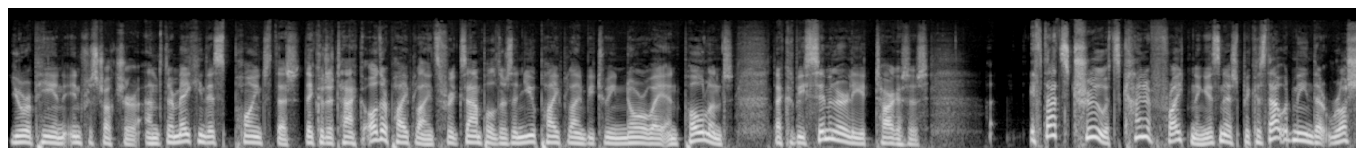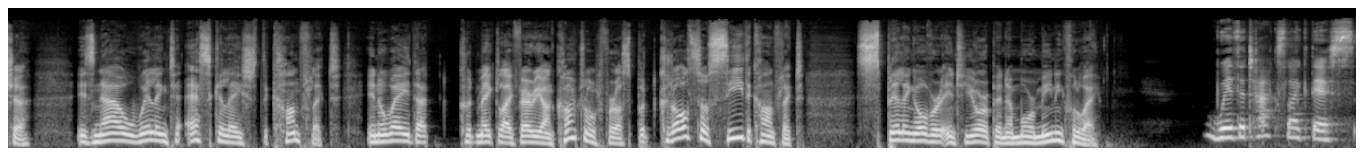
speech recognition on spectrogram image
European infrastructure. And they're making this point that they could attack other pipelines. For example, there's a new pipeline between Norway and Poland that could be similarly targeted. If that's true, it's kind of frightening, isn't it? Because that would mean that Russia is now willing to escalate the conflict in a way that could make life very uncomfortable for us, but could also see the conflict spilling over into Europe in a more meaningful way. With attacks like this,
